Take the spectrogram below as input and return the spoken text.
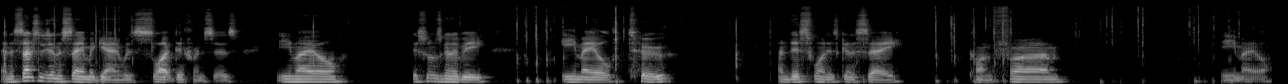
And essentially doing the same again with slight differences. Email this one's going to be email to and this one is going to say confirm email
